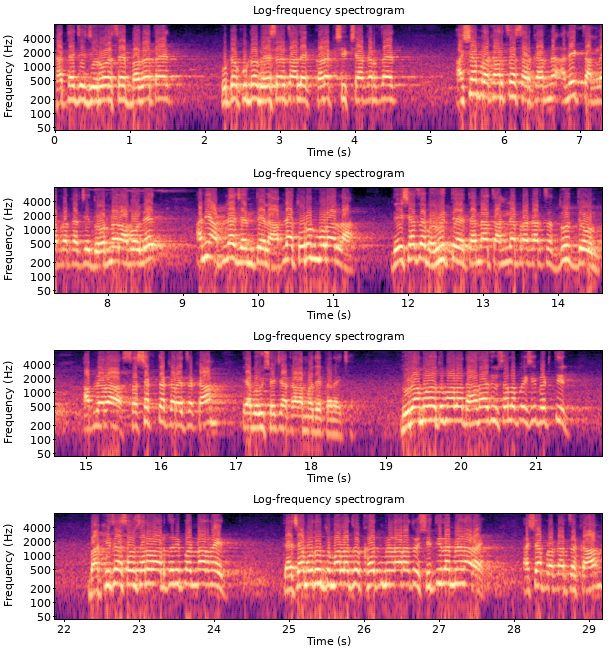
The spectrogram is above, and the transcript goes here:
खात्याचे जिरवळ साहेब बघत आहेत. कुठं कुठं भेसळ चालय कडक शिक्षा करतायत. अशा प्रकारचं सरकारनं अनेक चांगल्या प्रकारची धोरणं राबवलेत. आणि आपल्या जनतेला आपल्या तरुण मुलाला देशाचं भविष्य त्यांना चांगल्या प्रकारचं दूध देऊन आपल्याला सशक्त करायचं काम या भविष्याच्या काळामध्ये करायचं. दुधामुळे तुम्हाला दहा दहा दिवसाला पैसे भेटतील. बाकीच्या संसाराला अडचणी पडणार नाहीत. त्याच्यामधून तुम्हाला जो खत मिळणार आहे तो शेतीला मिळणार आहे. अशा प्रकारचं काम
